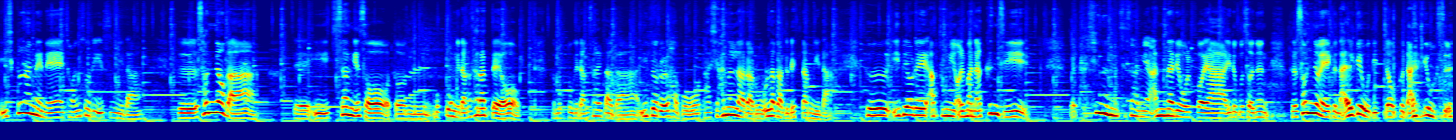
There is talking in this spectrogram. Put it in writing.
이 시클라멘에 전설이 있습니다. 그 선녀가 이제 이 지상에서 어떤 목동이랑 살았대요. 그 목동이랑 살다가 이별을 하고 다시 하늘나라로 올라가기로 했답니다. 그 이별의 아픔이 얼마나 큰지. 다시는 지상에 안 내려올 거야. 이러고서는 그 선녀의 그 날개 옷 있죠? 그 날개 옷을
